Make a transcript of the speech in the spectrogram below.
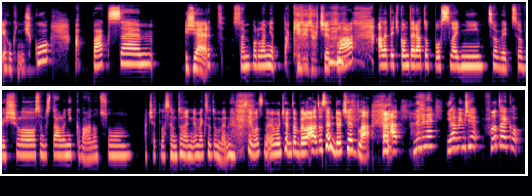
jako knížku. A pak jsem žert, jsem podle mě taky nedočetla, ale teď teda to poslední, co, vy, co vyšlo, jsem dostala loni k Vánocům a četla jsem to, ani nevím, jak se to jmenuje, vlastně moc nevím, o čem to bylo, ale to jsem dočetla. A ne, ne, ne, já vím, že to jako,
